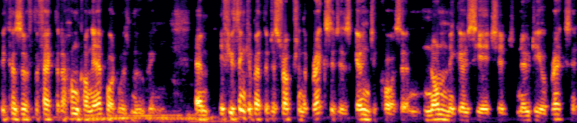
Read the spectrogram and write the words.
because of the fact that a Hong Kong airport was moving. Um, if you think about the disruption that Brexit is going to cause, a non negotiated, no deal Brexit,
